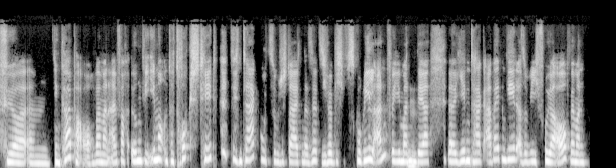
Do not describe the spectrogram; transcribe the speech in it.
für ähm, den Körper auch, weil man einfach irgendwie immer unter Druck steht, den Tag gut zu gestalten. Das hört sich wirklich skurril an für jemanden, mhm. der äh, jeden Tag arbeiten geht, also wie ich früher auch, wenn man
